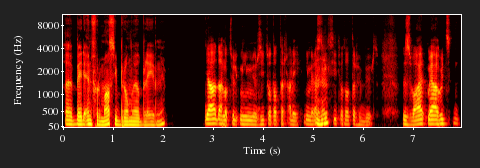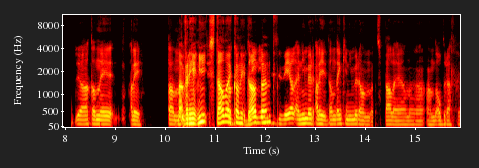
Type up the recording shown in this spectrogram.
uh, bij de informatiebron wil blijven. Hè? Ja, dat je natuurlijk niet meer ziet wat dat er, allee, niet meer rechtstreeks mm -hmm. ziet wat dat er gebeurt. Dus waar, maar ja, goed, ja, dan, eh, allee, dan... Maar vergeet niet, stel dat je kandidaat bent... En niet meer, allee, dan denk je niet meer aan het spel, hè, aan, uh, aan de opdracht. Hè.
